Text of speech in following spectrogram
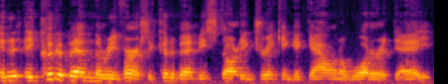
and it, it could have been the reverse. It could have been me starting drinking a gallon of water a day,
